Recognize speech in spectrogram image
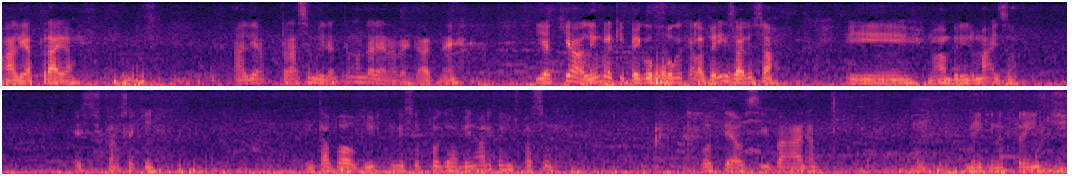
Ali a praia. Ali a Praça Miranda Tamandaré, na verdade, né? E aqui, ó, lembra que pegou fogo aquela vez? Olha só. E não abriram mais, ó. Esse espaço aqui. Quem tava ao vivo começou a pegar bem na hora que a gente passou. Hotel Cibara. Bem aqui na frente.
